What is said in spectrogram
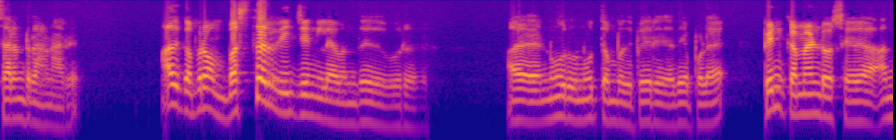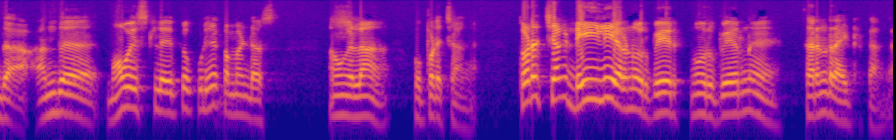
சரண்டர் ஆனார். அதுக்கப்புறம் பஸ்தர் ரீஜனில் வந்து ஒரு நூறு நூற்றம்பது பேர் அதே போல். பெண் கமாண்டோஸ் அந்த அந்த மாவோயிஸ்டில் இருக்கக்கூடிய கமாண்டோஸ் அவங்கெல்லாம் ஒப்படைச்சாங்க. தொடர்ச்சியாக டெய்லி இரநூறு பேர் நூறு பேர்னு சரண்டர் ஆயிட்டு இருக்காங்க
